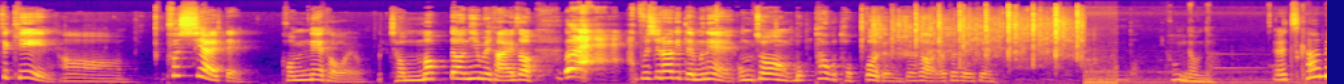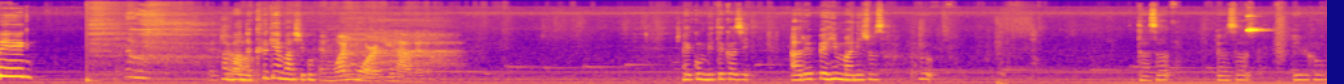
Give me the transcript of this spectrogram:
특히 어, 푸시할 때 겁내 더워요. 젖 먹던 힘을 다해서 으아! 푸시를 하기 때문에 엄청 목 타고 덥거든. 그래서 옆에서 이렇게 온다 온다. It's coming. 한 번 더 크게 마시고 And one more if you have it. 배꼽 밑에까지 아랫배 힘 많이 줘서 후. 다섯 여섯 일곱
